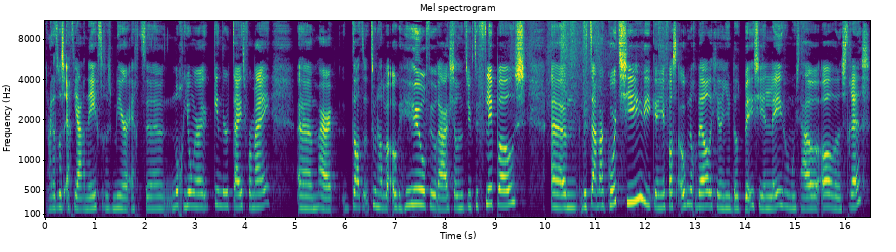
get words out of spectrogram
maar dat was echt jaren negentig, dus meer echt uh, nog jonger kindertijd voor mij. Um, maar dat, toen hadden we ook heel veel raars. Je had natuurlijk de flippo's. Um, de Tamagotchi, die ken je vast ook nog wel. Dat je dan je, dat beestje in leven moest houden. Oh, wat een stress.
